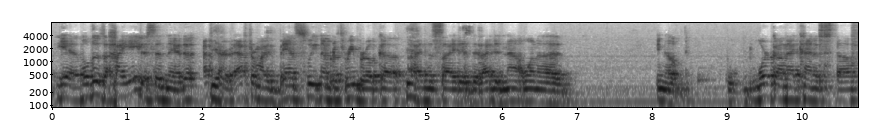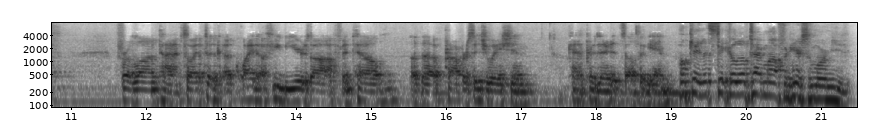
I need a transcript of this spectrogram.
Yeah, well, there's a hiatus in there. The- After Yeah. after my band Sweet Number Three broke up, Yeah. I decided that I did not want to, you know, work on that kind of stuff for a long time. So I took a, quite a few years off until uh, the proper situation kind of presented itself again. okay, let's take a little time off and hear some more music.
